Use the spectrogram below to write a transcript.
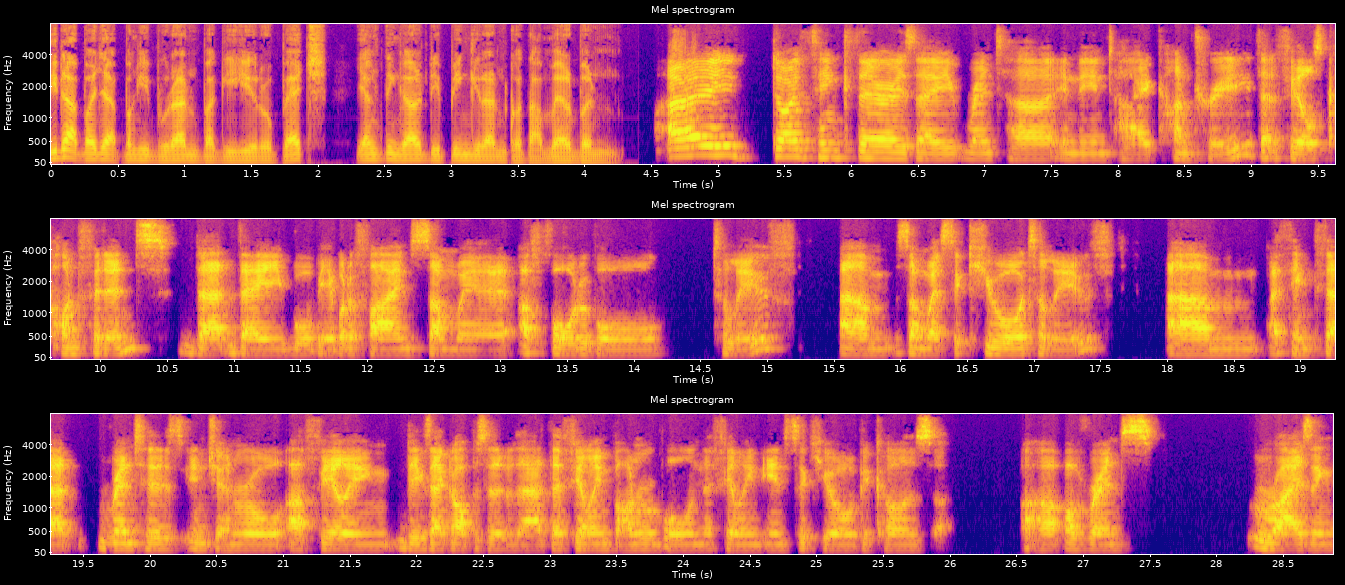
Tidak banyak penghiburan bagi Hero Patch yang tinggal di pinggiran kota Melbourne. I don't think there is a renter in the entire country that feels confident that they will be able to find somewhere affordable to live, um, somewhere secure to live. Um, I think that renters in general are feeling the exact opposite of that. They're feeling vulnerable and they're feeling insecure because uh, of rents rising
